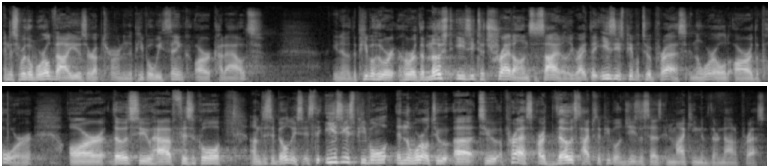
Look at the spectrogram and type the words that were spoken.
And it's where the world values are upturned and the people we think are cut out. You know, the people who are, who are the most easy to tread on societally, right? The easiest people to oppress in the world are the poor, are those who have physical um, disabilities. It's the easiest people in the world to, uh, to oppress are those types of people. And Jesus says, In my kingdom, they're not oppressed.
